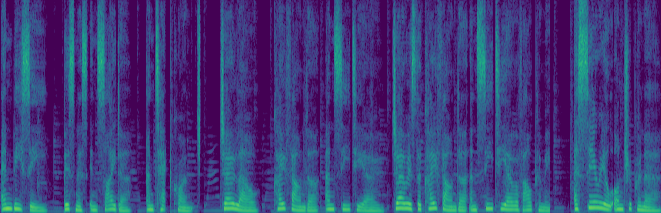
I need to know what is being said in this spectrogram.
NBC, Business Insider, and TechCrunch. Joe Lau, co founder and CTO. Joe is the co founder and CTO of Alchemy. A serial entrepreneur,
